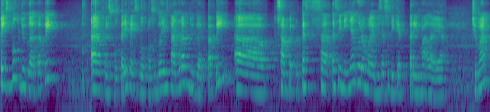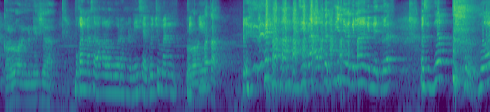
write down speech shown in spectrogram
Facebook juga tapi uh, Facebook. Tadi Facebook maksud gue Instagram juga. Tapi uh, sampai kes ke sininya gue udah mulai bisa sedikit terima lah ya. Cuman kalau orang Indonesia? Bukan masalah kalau gue orang Indonesia. Gue cuman kalau orang mikir Batak? Anjir apa sih ini? Makin lama makin gak jelas. Maksud gue Gue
